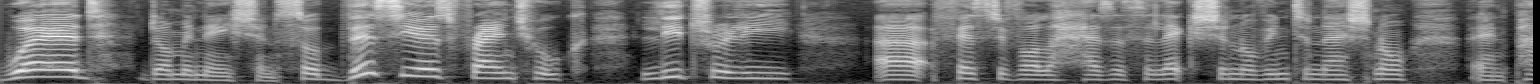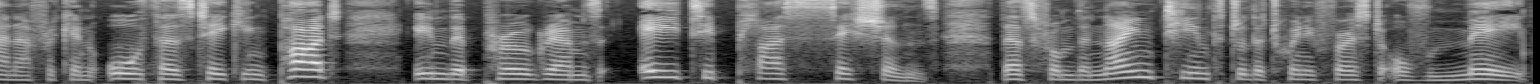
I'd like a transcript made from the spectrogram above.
word domination. So this year's Franschhoek literally uh, festival has a selection of international and Pan African authors taking part in the program's 80 plus sessions. That's from the 19th to the 21st of May.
